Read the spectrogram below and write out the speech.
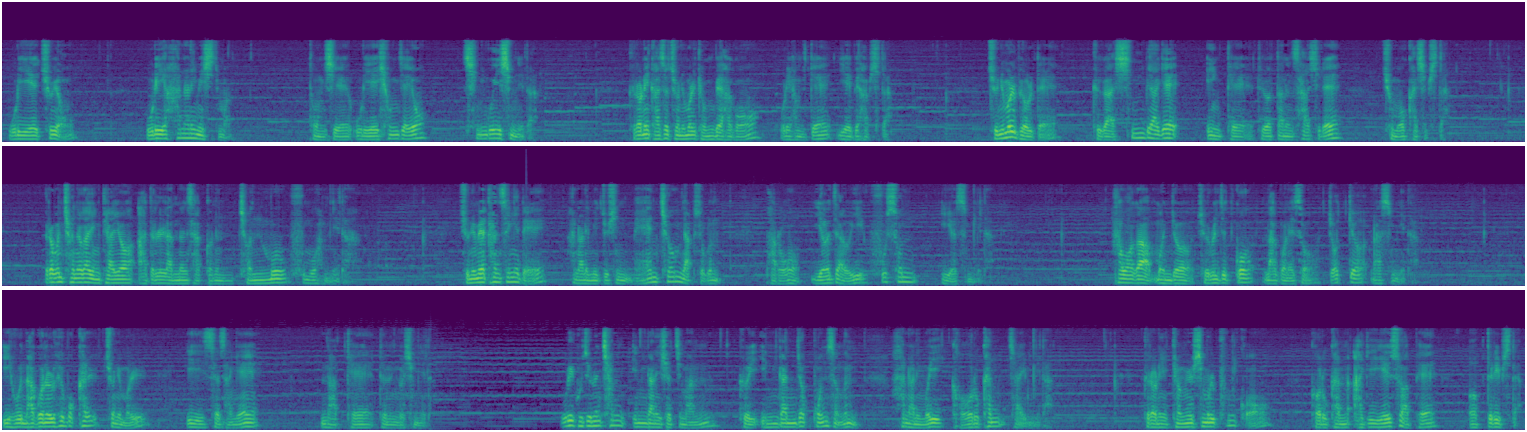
우리의 주요, 우리 하나님이시지만 동시에 우리의 형제요, 친구이십니다. 그러니 가서 주님을 경배하고 우리 함께 예배합시다. 주님을 배울 때 그가 신비하게 잉태되었다는 사실에 주목하십시다. 여러분 처녀가 잉태하여 아들을 낳는 사건은 전무후무합니다. 주님의 탄생에 대해 하나님이 주신 맨 처음 약속은 바로 여자의 후손 이었습니다. 하와가 먼저 죄를 짓고 낙원에서 쫓겨났습니다. 이후 낙원을 회복할 주님을 이 세상에 낳게 되는 것입니다. 우리 구주는 참 인간이셨지만 그 인간적 본성은 하나님의 거룩한 자입니다. 그러니 경유심을 품고 거룩한 아기 예수 앞에 엎드립시다.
